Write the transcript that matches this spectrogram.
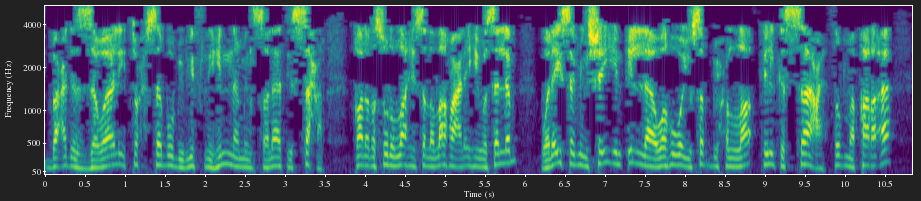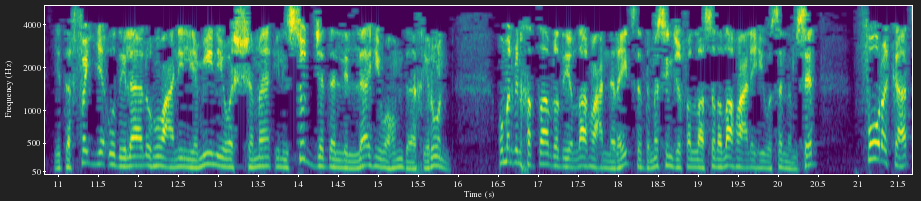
بعد الزوال تحسب بمثلهن من صلاة السحر. قال رسول الله صلى الله عليه وسلم وليس من شيء إلا وهو يسبح الله تلك الساعة ثم قرأ يتفيأ ظلاله عن اليمين والشمائل سجدا لله وهم داخرون. Umar bin Khattab radiallahu anhu narrates that the Messenger of Allah sallallahu alayhi wasallam said, four rakats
